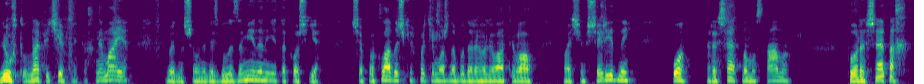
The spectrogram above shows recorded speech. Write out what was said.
Люфту на підчепниках немає. Видно, що вони десь були замінені. Також є ще прокладочки, потім можна буде регулювати вал. Бачимо ще рідний. По решетному стану, по решетах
